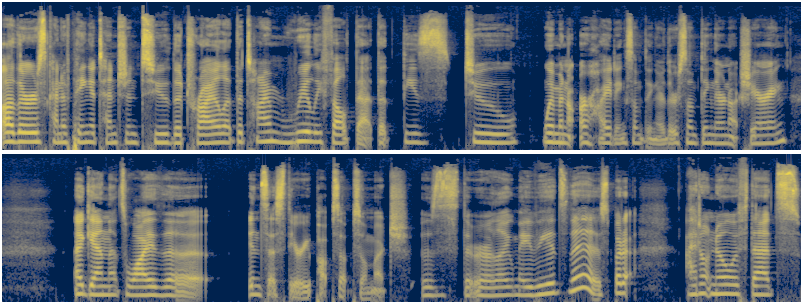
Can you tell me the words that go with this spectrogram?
others kind of paying attention to the trial at the time, really felt that, that these two women are hiding something or there's something they're not sharing. Again, that's why the incest theory pops up so much. Is they're like maybe it's this, but I don't know if that's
